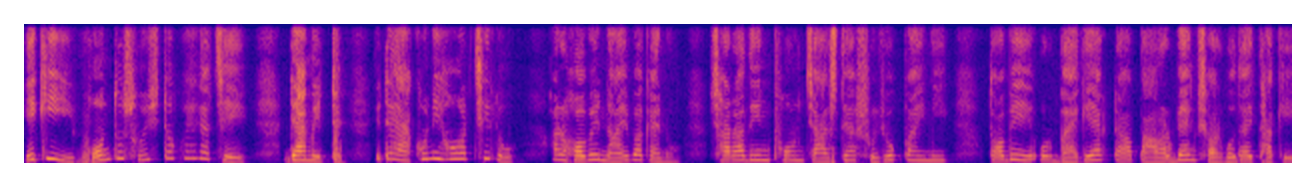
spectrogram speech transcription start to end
এ কি? ফোন তো সুইচ অফ হয়ে গেছে? ড্যামিট এটা এখনই হওয়ার ছিল? আর হবে নাই বা কেন? সারাদিন ফোন চার্জ দেওয়ার সুযোগ পাইনি। তবে ওর ব্যাগে একটা পাওয়ার ব্যাংক সর্বদাই থাকে।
